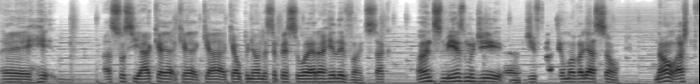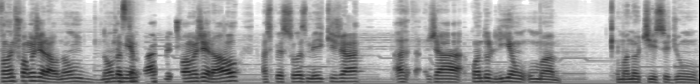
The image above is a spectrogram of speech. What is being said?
é, re, associar que a, que, a, que, a, que a opinião dessa pessoa era relevante, saca? Antes mesmo de, é. de fazer uma avaliação. Não, acho falando de forma geral, não, não da minha parte, mas de forma geral, as pessoas meio que já, já quando liam uma, uma notícia de um,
